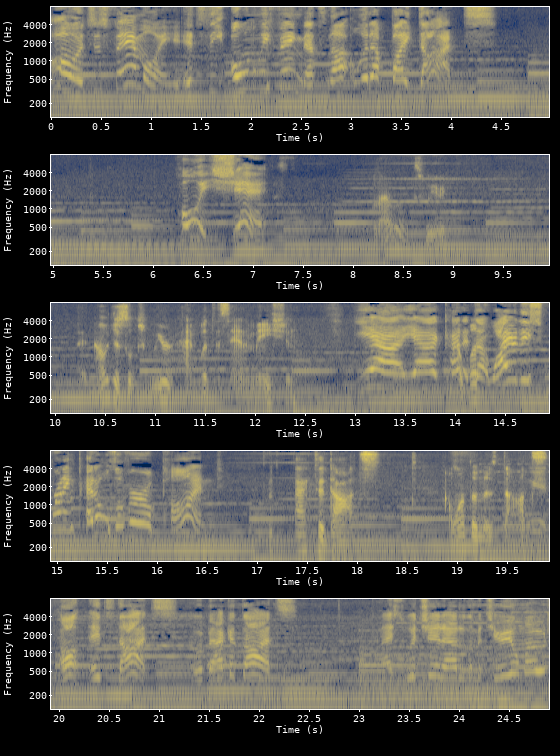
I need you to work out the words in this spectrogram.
Oh, it's his family. It's the only thing that's not lit up by dots. Holy shit. Well, that looks weird. Now it just looks weird with this animation. Yeah, yeah, kind of. Why are they spreading petals over a pond? Back to dots. I want them as dots. Weird. Oh, it's dots. We're back at dots. Can I switch it out of the material mode?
